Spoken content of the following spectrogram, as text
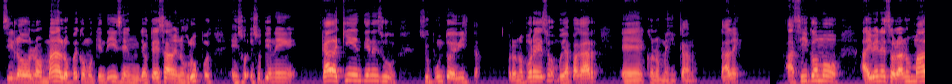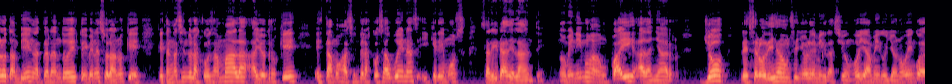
Si los malos, pues como quien dicen, ya ustedes saben, los grupos, eso, eso tiene, cada quien tiene su, su punto de vista. Pero no por eso voy a pagar eh, con los mexicanos. ¿Dale? Así como hay venezolanos malos también, aclarando esto, hay venezolanos que, están haciendo las cosas malas, hay otros que estamos haciendo las cosas buenas y queremos salir adelante. No venimos a un país a dañarlo. Yo le se lo dije a un señor de migración, oye amigo, yo no vengo a,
